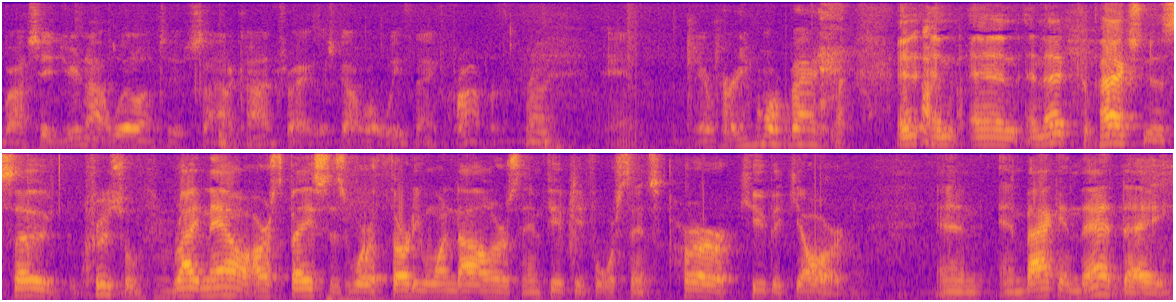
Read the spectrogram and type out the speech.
But I said, you're not willing to sign a contract that's got what we think is proper. right. And never heard any more about it. And, and, and, and that compaction is so crucial. Mm-hmm. Right now, our space is worth thirty-one dollars and fifty-four cents per cubic yard. And, and back in that day,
